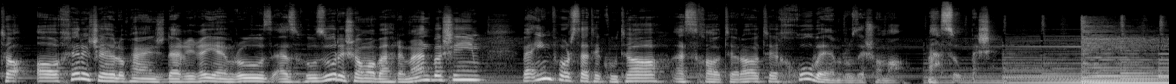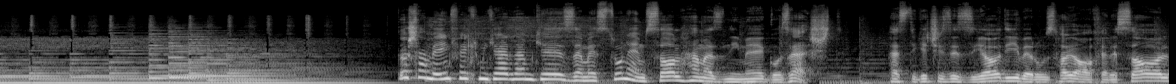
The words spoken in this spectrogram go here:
تا آخر 45 دقیقه امروز از حضور شما بهرهمند باشیم و این فرصت کوتاه از خاطرات خوب امروز شما محسوب بشه. داشتم به این فکر می کردم که زمستون امسال هم از نیمه گذشت پس دیگه چیز زیادی به روزهای آخر سال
